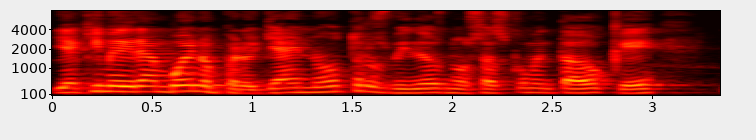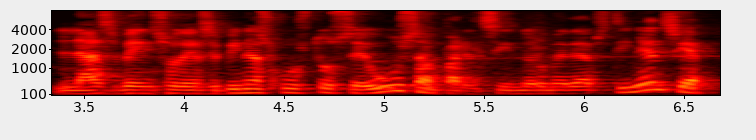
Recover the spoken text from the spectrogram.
Y aquí me dirán, bueno, pero ya en otros videos nos has comentado que las benzodiazepinas justo se usan para el síndrome de abstinencia.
